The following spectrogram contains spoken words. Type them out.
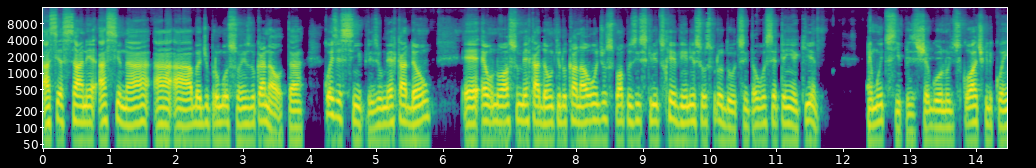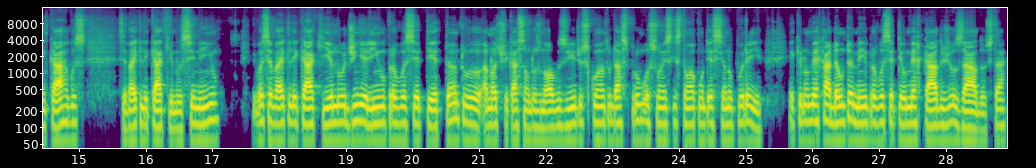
acessar, né, assinar a, a aba de promoções do canal, tá? coisa simples. O Mercadão é, é, o nosso mercadão aqui do canal, onde os próprios inscritos revendem seus produtos. Então você tem aqui, é muito simples. Chegou no Discord, clicou em cargos, você vai clicar aqui no sininho e você vai clicar aqui no dinheirinho para você ter tanto a notificação dos novos vídeos quanto das promoções que estão acontecendo por aí. E aqui no Mercadão também para você ter o mercado de usados, tá?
